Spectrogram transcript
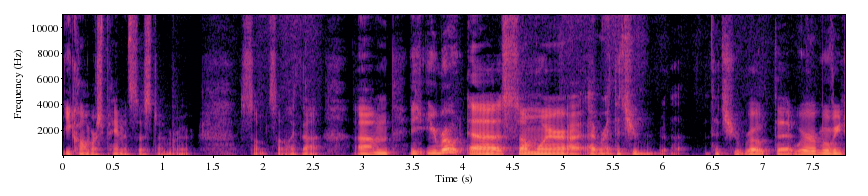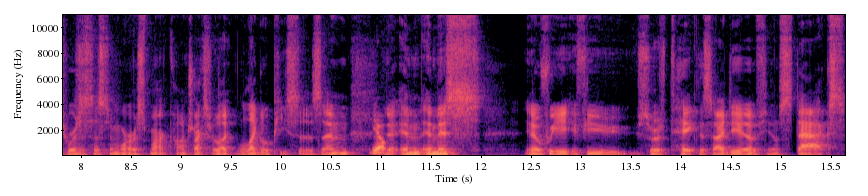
e-commerce payment system or some, something like that. Um, you wrote uh, somewhere, I, I read that you that you wrote that we're moving towards a system where smart contracts are like Lego pieces, and yep. in in this you know, if we if you sort of take this idea of you know stacks,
